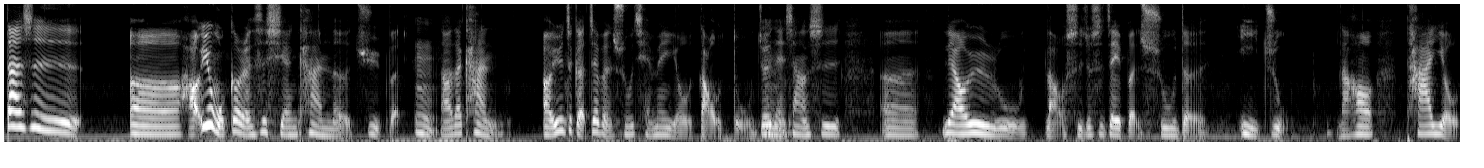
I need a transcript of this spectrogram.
但是，呃，好，因为我个人是先看了剧本，嗯，然后再看，哦、呃，因为这个这本书前面有导读，就有点像是，嗯、呃，廖玉茹老师就是这本书的译著，然后他有。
